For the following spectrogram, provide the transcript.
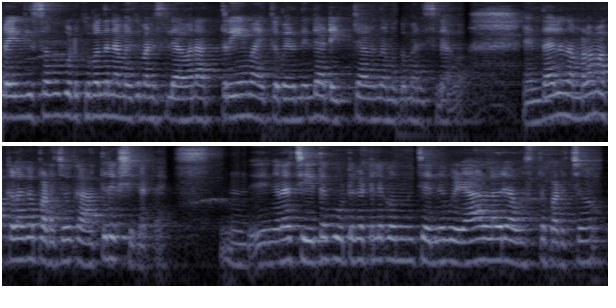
പ്ലെയിൻ കിസ്സൊക്കെ കൊടുക്കുമ്പോൾ തന്നെ നമുക്ക് മനസ്സിലാവും. അത്രയും മയക്കുമരുന്നിന്റെ അഡിക്റ്റ് ആണെന്ന് നമുക്ക് മനസ്സിലാവാം. എന്തായാലും നമ്മളെ മക്കളൊക്കെ പഠിച്ചോ കാത്തു രക്ഷിക്കട്ടെ. ഇങ്ങനെ ചീത്ത കൂട്ടുകെട്ടിലൊക്കെ ഒന്ന് ചെന്ന് വീഴാനുള്ള ഒരു അവസ്ഥ പഠിച്ചോ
